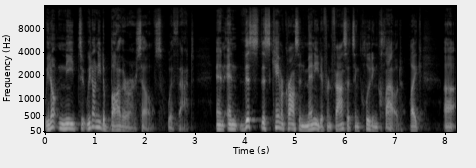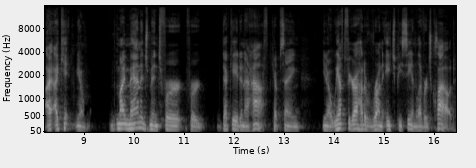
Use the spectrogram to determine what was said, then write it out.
We don't need to we don't need to bother ourselves with that. And and this this came across in many different facets including cloud. Like uh, I, I can't, you know, my management for for decade and a half kept saying, you know, we have to figure out how to run HPC and leverage cloud.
